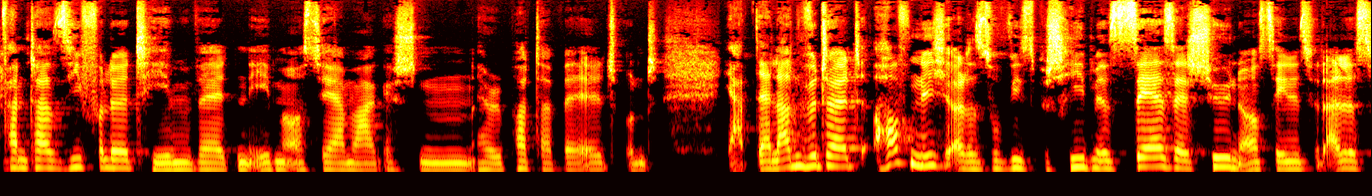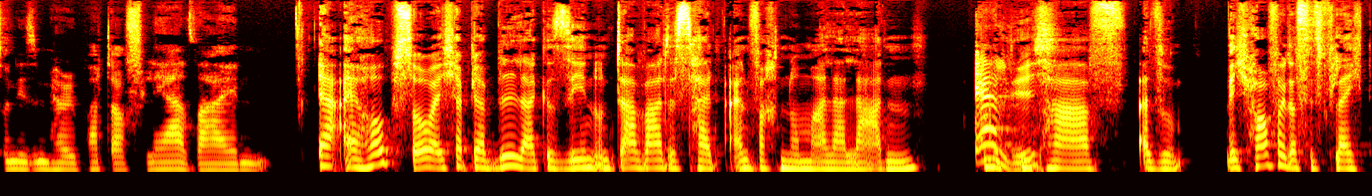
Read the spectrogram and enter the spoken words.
fantasievolle Themenwelten eben aus der magischen Harry Potter Welt und ja, der Laden wird halt hoffentlich, also so wie es beschrieben ist, sehr, sehr schön aussehen. Es wird alles so in diesem Harry Potter Flair sein. Ja, I hope so. Ich habe ja Bilder gesehen und da war das halt einfach ein normaler Laden. Ehrlich? ein paar, also ich hoffe, dass es vielleicht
